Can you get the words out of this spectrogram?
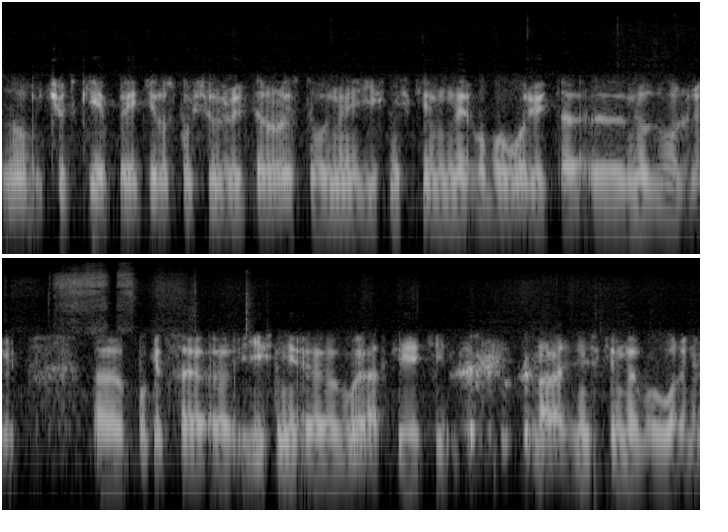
Ну, чутки, які розповсюджують терористи, вони їх ні з ким не обговорюють та е, не узгоджують. Е, поки це їхні вигадки, які наразі ні з ким не обговорені.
